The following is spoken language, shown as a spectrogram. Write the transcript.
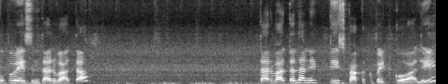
ఉప్పు వేసిన తర్వాత తర్వాత దాన్ని తీసి పక్కకు పెట్టుకోవాలి.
